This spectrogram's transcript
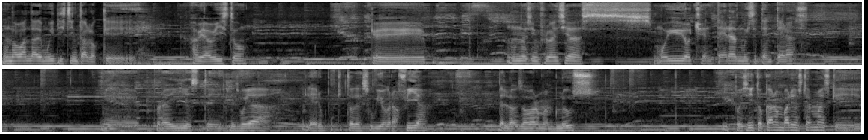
una banda muy distinta a lo que había visto. Que unas influencias muy ochenteras, muy setenteras. Eh, por ahí este, les voy a leer un poquito de su biografía de los Doberman Blues. Y pues sí, tocaron varios temas que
